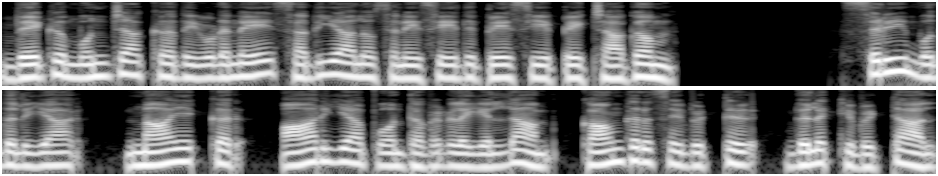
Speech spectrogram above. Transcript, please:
வெகு முன்ஜாக்கிரதையுடனே சதியாலோசனை செய்து பேசிய பேச்சாகும். ஸ்ரீ முதலியார் நாயக்கர் ஆர்யா போன்றவர்களையெல்லாம் காங்கிரஸை விட்டு விலக்கிவிட்டால்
